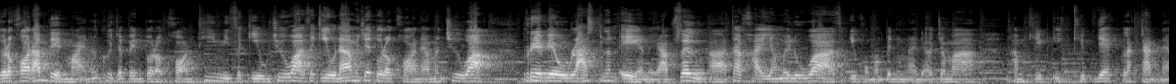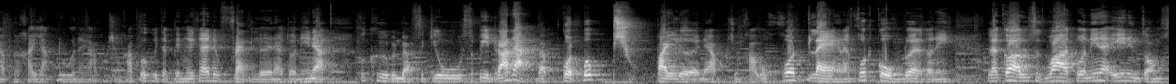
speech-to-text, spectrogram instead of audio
ตัวละครอัปเดตใหม่นั่นคือจะเป็นตัวละครที่มีสกิลชื่อว่าสกิลนะไม่ใช่ตัวละครนะมันชื่อว่า Rebel Rush นั่นเองนะครับซึ่งถ้าใครยังไม่รู้ว่าสกิลของมันเป็นยังไงเดี๋ยวจะมาทำคลิปอีกคลิปแยกละกันนะครับเผื่อใครอยากดูนะครับผู้ชมครับก็คือจะเป็นคล้ายๆ The Flat เลยนะตัวนี้เนี่ยก็คือเป็นแบบสกิลสปีดรัดอะแบบกดปุ๊บไปเลยนะครับผู้ชมครับโอ้โคตรแรงนะโคตรโกงด้วยนะตัวนี้ แล้วก็รู้สึกว่าตัวนี้เนี่ย A124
